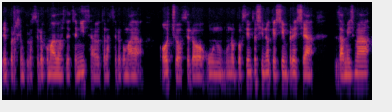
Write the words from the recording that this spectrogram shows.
de, por ejemplo, 0,2 de ceniza, otra 0,8 o 0,1%, sino que siempre sea la misma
